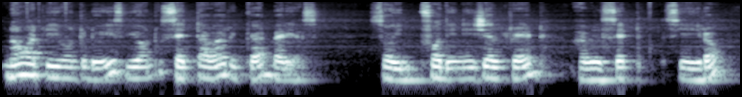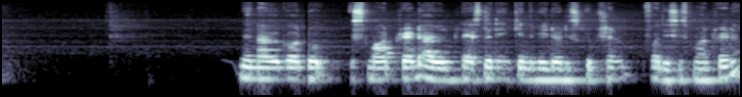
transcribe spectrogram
now what we want to do is we want to set our required barriers. So in, for the initial trade I will set 0 then I will go to smart trade. I will place the link in the video description for this smart trader.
